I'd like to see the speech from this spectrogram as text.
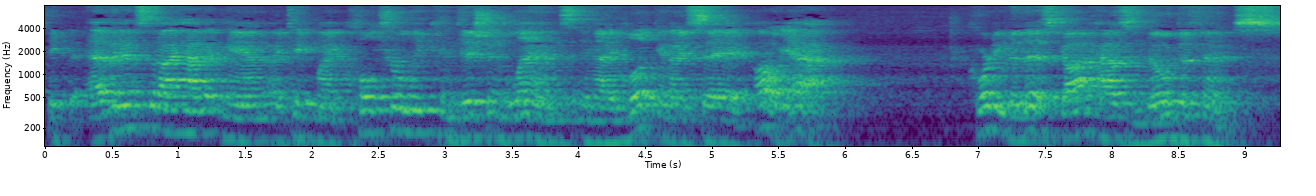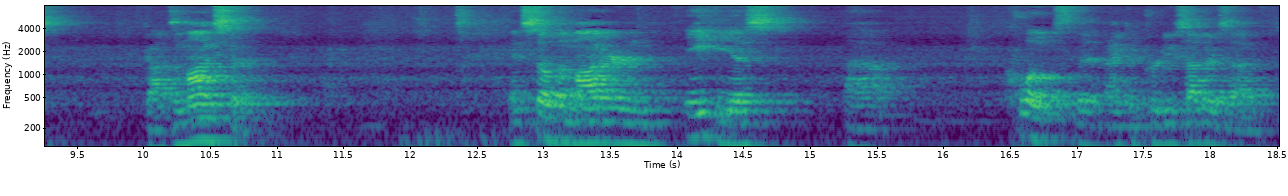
Take the evidence that I have at hand, I take my culturally conditioned lens, and I look and I say, oh, yeah, according to this, God has no defense. God's a monster. And so the modern atheist uh, quotes that I can produce others of,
